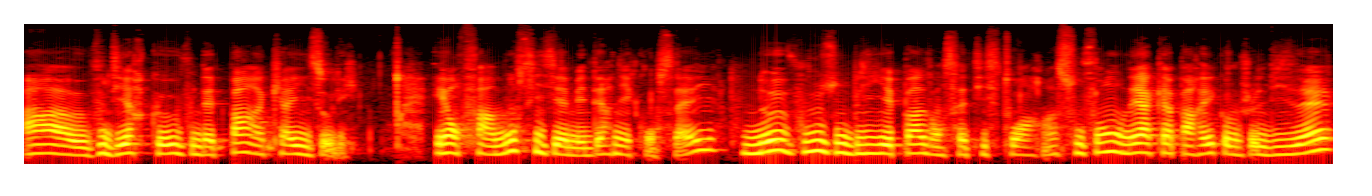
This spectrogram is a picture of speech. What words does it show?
à vous dire que vous n'êtes pas un cas isolé. Et enfin, mon sixième et dernier conseil, ne vous oubliez pas dans cette histoire. Hein. Souvent, on est accaparé, comme je le disais,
